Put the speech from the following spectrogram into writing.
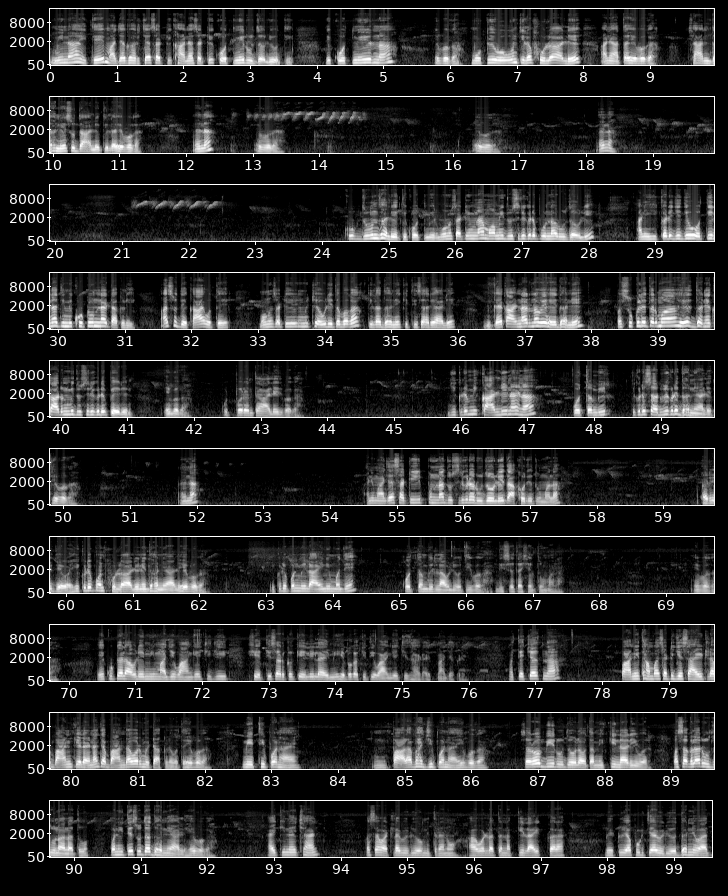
मी ना इथे माझ्या घरच्यासाठी खाण्यासाठी कोथमीर रुजवली होती. ती कोथमीर ना हे बघा मोठी होऊन तिला फुलं आले आणि आता हे बघा छान धनेसुद्धा आले तिला हे बघा. है ना? हे बघा. हे बघा. है ना? खूप जून झाली आहे ती कोथमीर. म्हणूनसाठी ना मग मी दुसरीकडे पुन्हा रुजवली. आणि इकडे जी जी होती ना ती मी खुटून नाही टाकली. असू दे काय होतंय? म्हणूनसाठी मी ठेवली तर बघा तिला धने किती सारे आले. मी काय काढणार नव्हे हे धने पण सुकले तर मग हेच धने काढून मी दुसरीकडे पेरेन. हे बघा कुठपर्यंत आलेच बघा. जिकडे मी काढली नाही ना कोथिंबीर तिकडे सर्वीकडे धने आलेत हे बघा. आहे ना? आणि माझ्यासाठी पुन्हा दुसरीकडे रुजवले दाखवते तुम्हाला. अरे देवा इकडे पण फुलं आली आणि धने आले हे बघा. इकडे पण मी लाईनीमध्ये कोथिंबीर लावली होती बघा दिसत असेल तुम्हाला. हे बघा. हे कुठं लावले? मी माझी वांग्याची जी शेतीसारखं केलेलं आहे मी हे बघा किती वांग्याची झाडं आहेत माझ्याकडे. मग त्याच्यात ना पाणी थांबासाठी जे साईडला बांध केला आहे ना त्या बांधावर मी टाकलं होतं हे बघा. मेथी पण आहे. पाळाभाजी पण आहे हे बघा. सर्व बी रुजवला होता मी किनारीवर. मग सगळा रुजून आला तो. पण इथे सुद्धा धने आले हे बघा. आहे की नाही छान? कसा वाटला व्हिडिओ मित्रांनो? आवडला तर नक्की लाईक करा. भेटूया पुढच्या व्हिडिओ धन्यवाद.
